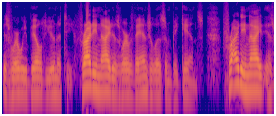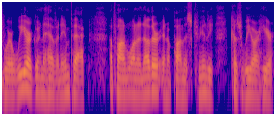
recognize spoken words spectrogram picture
is where we build unity. Friday night is where evangelism begins. Friday night is where we are going to have an impact upon one another and upon this community because we are here.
